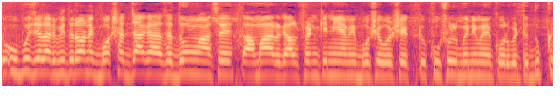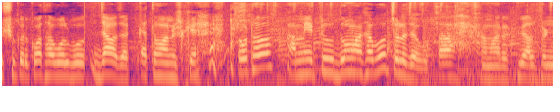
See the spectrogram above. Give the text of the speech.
তো উপজেলার ভিতরে অনেক বসার জায়গা আছে দোলনা আছে। তো আমার গার্লফ্রেন্ডকে নিয়ে আমি বসে বসে একটু কুশল বিনিময় করব একটু দুঃখ সুখের কথা বলব। যাওয়া যাক এত মানুষকে। ওঠো আমি একটু দোলনা খাব চলে যাব। আমার গার্লফ্রেন্ড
